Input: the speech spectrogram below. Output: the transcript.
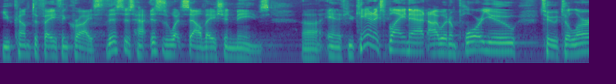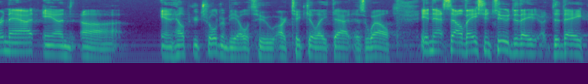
you come to faith in Christ. This is how, this is what salvation means. Uh, and if you can't explain that, I would implore you to to learn that and uh, and help your children be able to articulate that as well. In that salvation too, do they did they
